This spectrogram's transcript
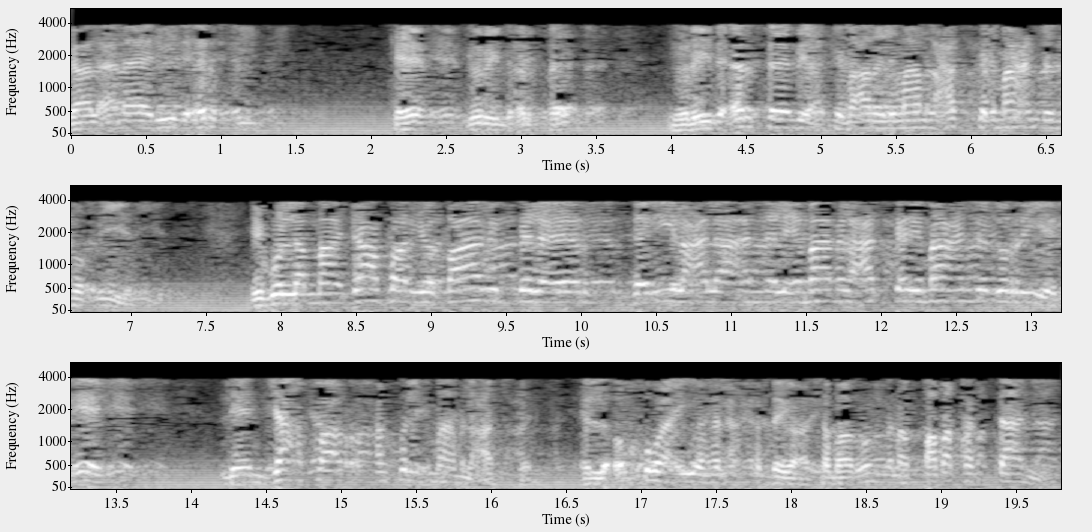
قال أنا أريد ارثي كيف؟ يريد ارثه يريد ارثه باعتبار الإمام العسكري ما عنده ذرية. يقول لما جعفر يطالب بالارث دليل على أن الإمام العسكري ما عنده ذرية. ليش؟ لأن جعفر اخو الإمام العسكري. الأخوة أيها الأحبة يعتبرون من الطبقة الثانية.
